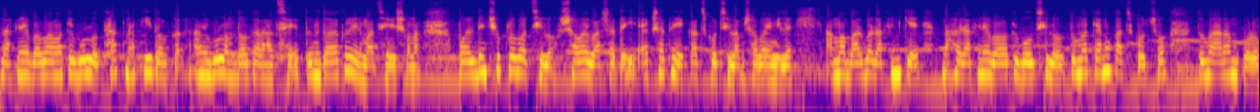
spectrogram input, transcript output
রাফিনের বাবা আমাকে বলল, থাক না, কি দরকার? আমি বললাম, দরকার আছে, তুমি দয়া করে এর মাঝে এসো না। পরের দিন শুক্রবার ছিল, সবাই বাসাতেই একসাথে কাজ করছিলাম সবাই মিলে। আম্মা বারবার রাফিনকে, না হয় রাফিনের বাবাকে বলছিল, তোমরা কেন কাজ করছ? তোমরা আরাম করো।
